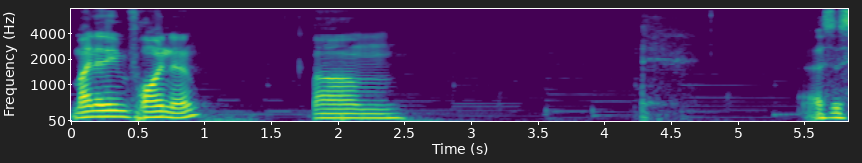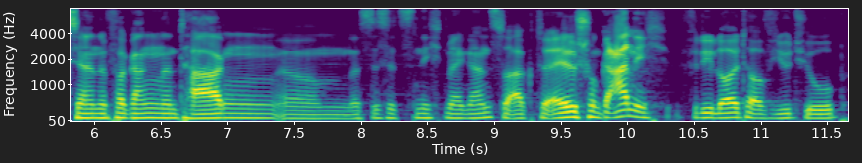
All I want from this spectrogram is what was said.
Meine lieben Freunde, ähm, es ist ja in den vergangenen Tagen, ähm, das ist jetzt nicht mehr ganz so aktuell, schon gar nicht für die Leute auf YouTube.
